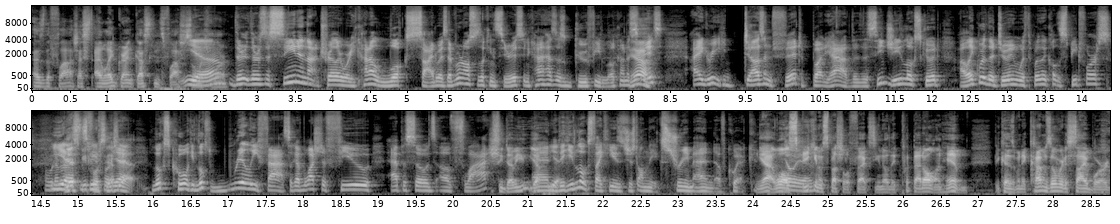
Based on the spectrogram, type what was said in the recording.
as the Flash. i, I like Grant Gustin's Flash so Yeah. much more. There, there's a scene in that trailer where he kind of looks sideways. Everyone else is looking serious, and he kind of has this goofy look on his Yeah. face. I agree, he doesn't fit, but yeah, the, the CG looks good. I like what they're doing with what do they call the Speed Force? Or yes, Yeah, Speed Speed Force, Force, yeah. yeah. looks cool. He looks really fast. Like I've watched a few episodes of Flash, CW, yeah. and Yeah. he looks like he's just on the extreme end of quick. Yeah, well, Oh, yeah. speaking of special effects, you know, they put that all on him because when it comes over to Cyborg,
